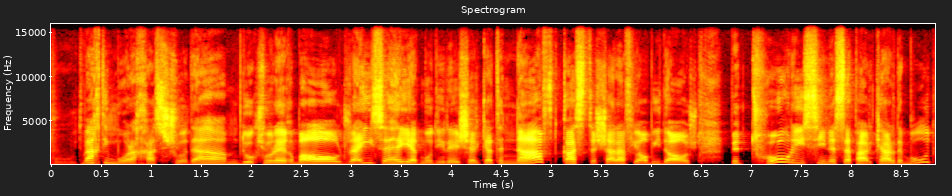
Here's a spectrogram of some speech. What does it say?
بود. وقتی مرخص شدم دکتر اقبال رئیس هیئت مدیره شرکت نفت قصد شرف یابی داشت. به طوری سینه سپر کرده بود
